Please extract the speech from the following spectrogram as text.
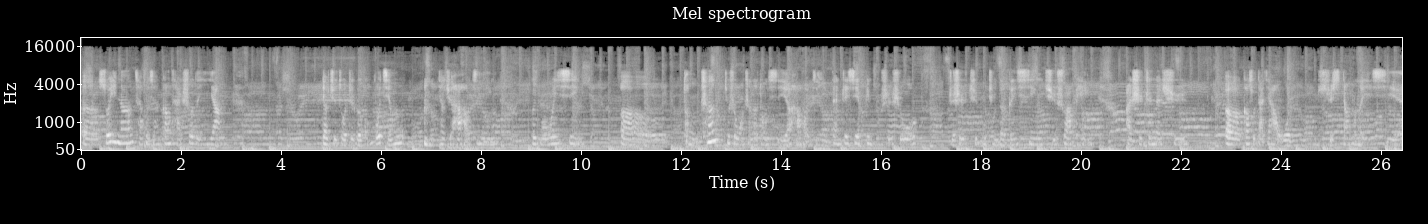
呃，所以呢才会像刚才说的一样，要去做这个广播节目，要去好好经营微博、微信，呃，统称就是网上的东西要好好经营，但这些并不是说只是去不停的更新、去刷屏，而是真的去，呃，告诉大家我学习当中的一些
